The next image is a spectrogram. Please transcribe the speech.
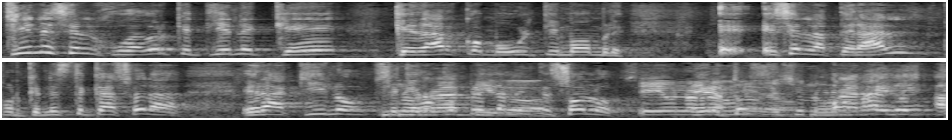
¿quién es el jugador que tiene que quedar como último hombre? Eh, ¿Es el lateral? Porque en este caso era, era Aquino, se Uno quedó rápido. completamente solo. Sí, uno Era rápido. un- es un Normalmente rápido, ah,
